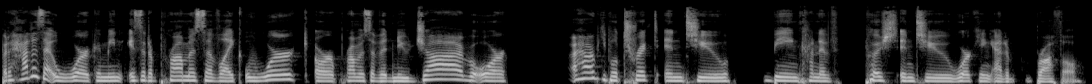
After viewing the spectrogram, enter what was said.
But how does that work? I mean, is it a promise of like work or a promise of a new job or how are people tricked into being kind of pushed into working at a brothel?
